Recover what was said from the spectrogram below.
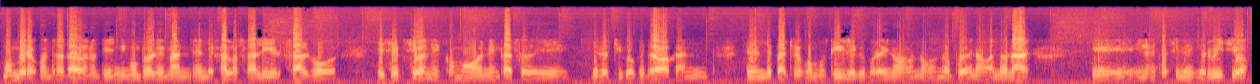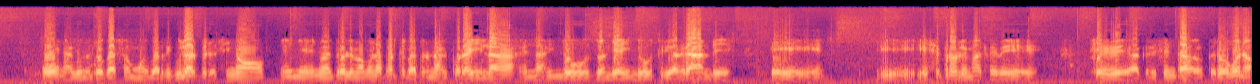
bomberos contratados no tienen ningún problema en, dejarlos salir, salvo excepciones como en el caso de, los chicos que trabajan en el despacho de combustible, que por ahí no, no, no pueden abandonar eh, en las estaciones de servicio o en algún otro caso muy particular, pero si no, eh, no hay problema con la parte patronal. Por ahí en, la, en las industrias, donde hay industrias grandes, eh, eh, ese problema se ve se ve acrecentado. Pero bueno,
